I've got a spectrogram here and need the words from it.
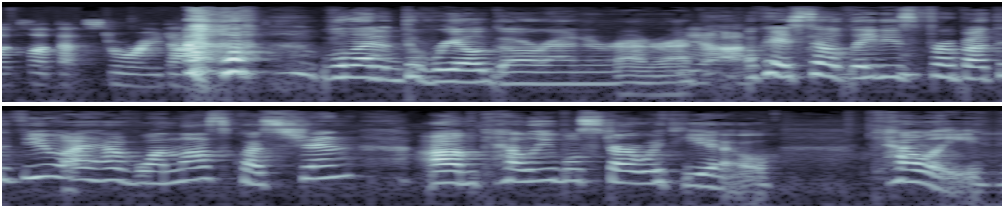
let's let that story die. we'll let the reel go around and around and around. Yeah. Okay, so ladies, for both of you, I have one last question. Um, Kelly, we'll start with you. Kelly,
